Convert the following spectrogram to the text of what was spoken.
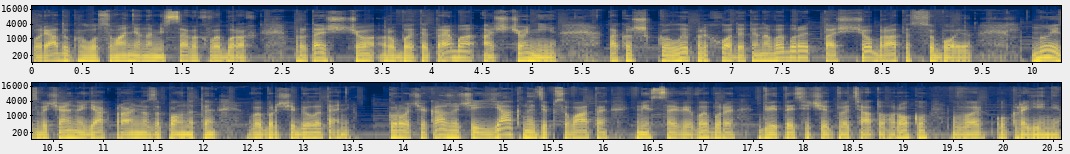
порядок голосування на місцевих виборах, про те, що робити треба, а що ні. Також коли приходити на вибори та що брати з собою. Ну і звичайно, як правильно заповнити виборчий бюлетень. Коротше кажучи, як не зіпсувати місцеві вибори 2020 року в Україні.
